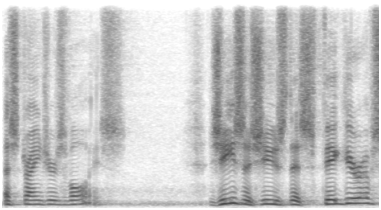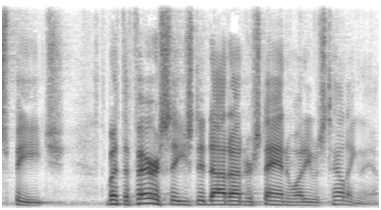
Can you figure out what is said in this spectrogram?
a stranger's voice. Jesus used this figure of speech, but the Pharisees did not understand what he was telling them.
